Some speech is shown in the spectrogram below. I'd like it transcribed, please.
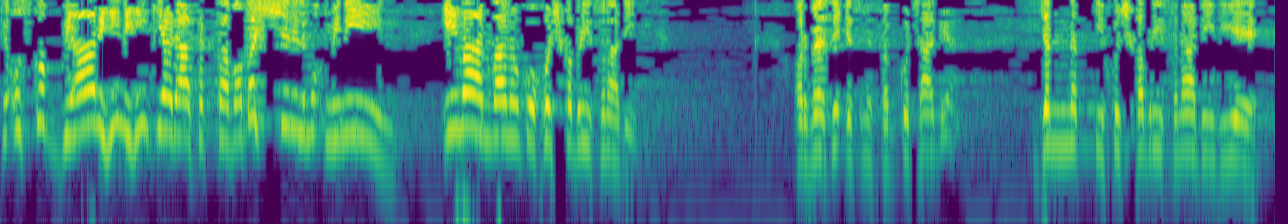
کہ اس کو بیان ہی نہیں کیا جا سکتا۔ وبشر المؤمنین ایمان والوں کو خوشخبری سنا دی اور ویسے اس میں سب کچھ آ گیا۔ جنت کی خوشخبری سنا دیجیے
